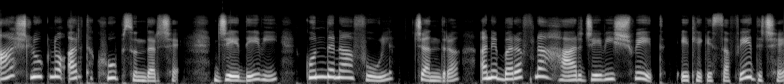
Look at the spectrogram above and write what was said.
આ શ્લોકનો અર્થ ખૂબ સુંદર છે જે દેવી કુંદના ફૂલ ચંદ્ર અને બરફના હાર જેવી શ્વેત, એટલે કે સફેદ છે,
